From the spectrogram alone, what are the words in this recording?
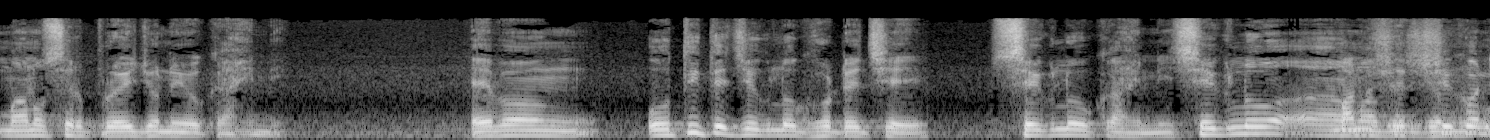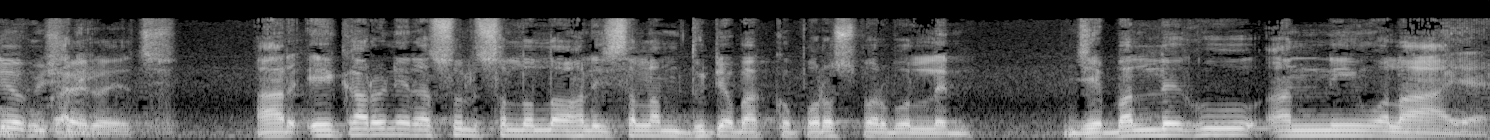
মানুষের প্রয়োজনীয় কাহিনী। এবং অতীতে যেগুলো ঘটেছে সেগুলো কাহিনী। সেগুলো আমাদের শিক্ষণীয় বিষয় রয়েছে। আর এ কারণে রাসুল সাল্লাহ আলি সাল্লাম দুইটা বাক্য পরস্পর বললেন যে বাল্লেহু আন্নি ওয়ালা আয়া।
